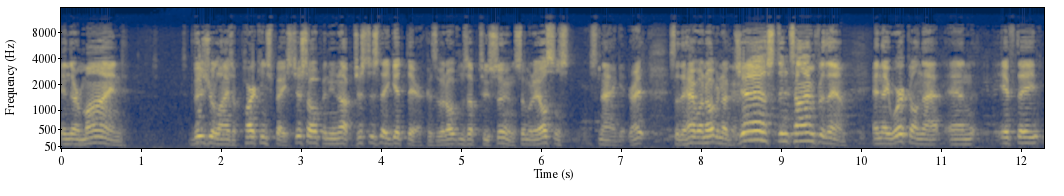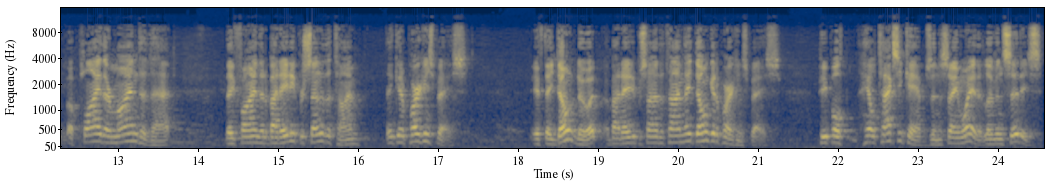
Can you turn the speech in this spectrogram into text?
in their mind, visualize a parking space just opening up just as they get there because if it opens up too soon, somebody else will snag it, right? So they have one open up just in time for them and they work on that. And if they apply their mind to that, they find that about 80% of the time they get a parking space. If they don't do it, about 80% of the time they don't get a parking space. People hail taxi cabs in the same way that live in cities.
